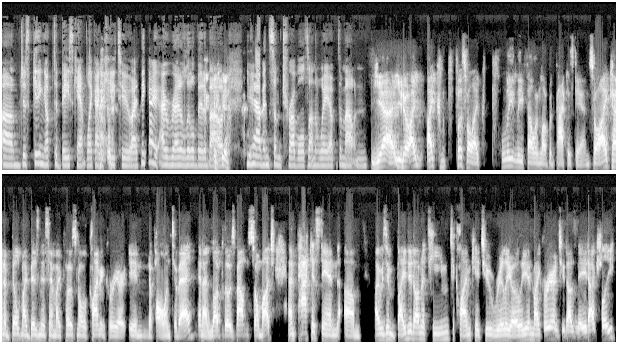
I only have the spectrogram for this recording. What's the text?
um, just getting up to base camp like on K2? I think I, I read a little bit about you having some troubles on the way up the mountain. Yeah, you know, I, I first of all, I completely fell in love with Pakistan. So I kind of built my business and my personal climbing career in Nepal and Tibet. And I loved those mountains so much. And Pakistan, um, I was invited on a team to climb K2 really early in my career in 2008, actually.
